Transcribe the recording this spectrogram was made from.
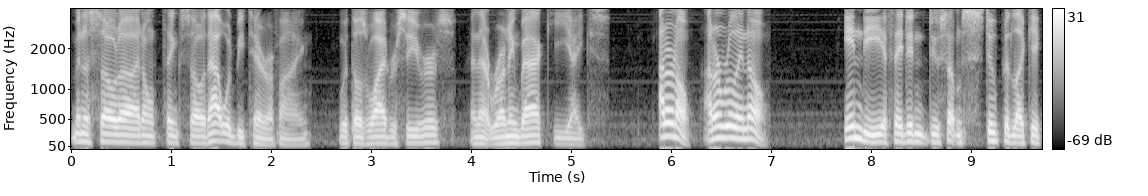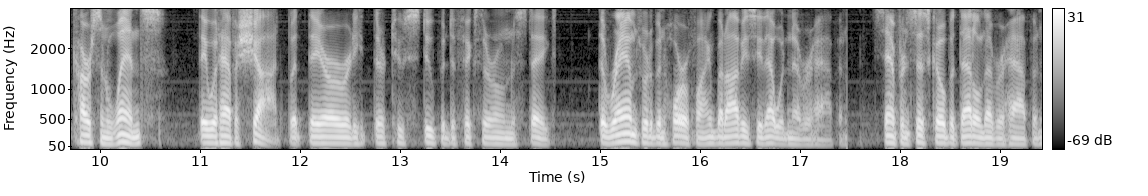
Minnesota, I don't think so. That would be terrifying with those wide receivers and that running back. Yikes. I don't know. I don't really know. Indy, if they didn't do something stupid like get Carson Wentz, they would have a shot, but they are already they're too stupid to fix their own mistakes. The Rams would have been horrifying, but obviously that would never happen. San Francisco, but that'll never happen.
